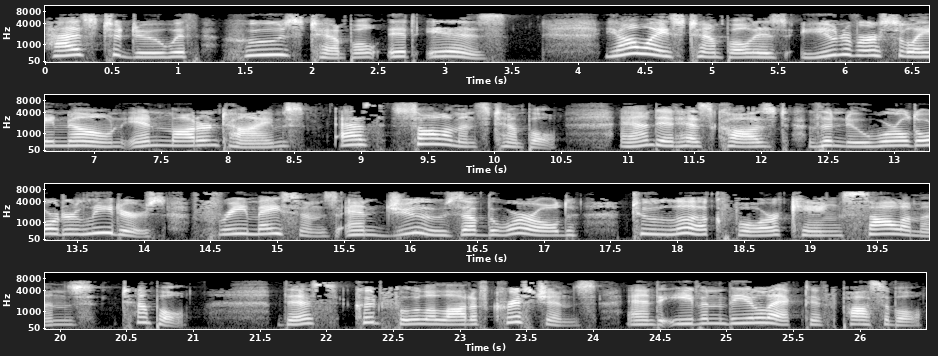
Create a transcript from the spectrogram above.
has to do with whose temple it is. Yahweh's temple is universally known in modern times as Solomon's temple, and it has caused the New World Order leaders, Freemasons, and Jews of the world to look for King Solomon's temple. This could fool a lot of Christians and even the elect if possible.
